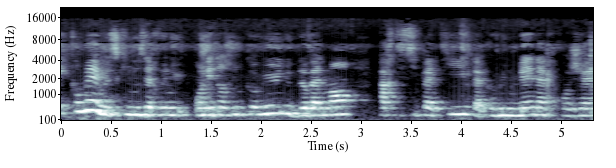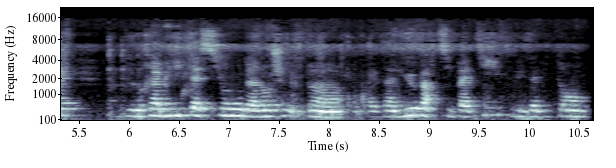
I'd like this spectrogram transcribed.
Et quand même, ce qui nous est revenu, on est dans une commune globalement participative, la commune mène un projet de réhabilitation d'un lieu participatif où les habitants,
